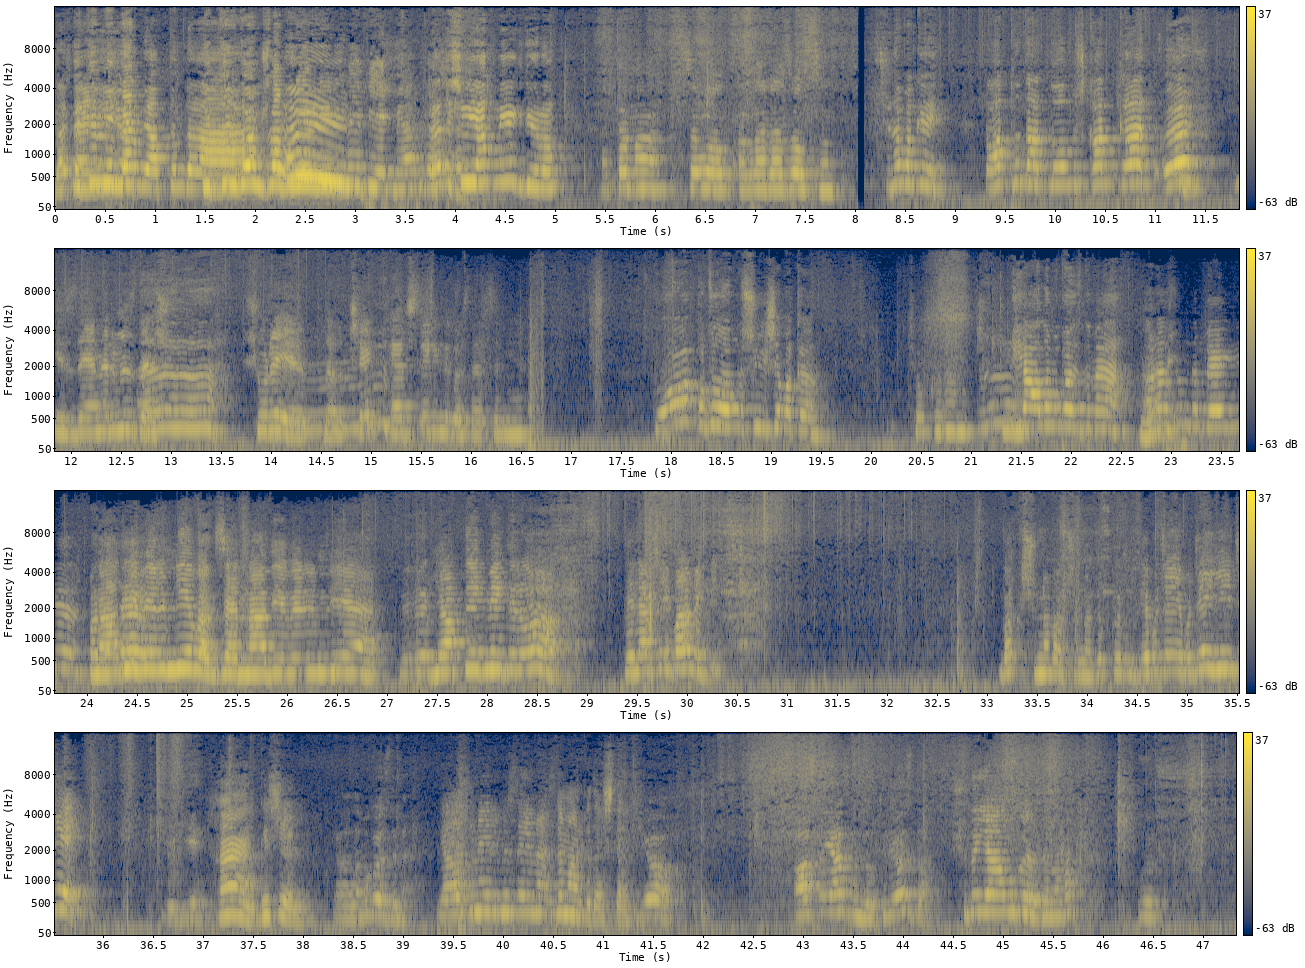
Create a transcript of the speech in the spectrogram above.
Bak ben Bütün millet- yaptım da. Bütün komşular bunu evlerinde yapıyor ekmeği arkadaşlar. Ben şu yakmaya gidiyorum. Ha, tamam sağ ol Allah razı olsun. Şuna bakayım. Tatlı tatlı olmuş kat kat. Öf. İzleyenlerimiz de şurayı da çek. Gerçekten de göstersen ya. Çok güzel olmuş şu işe bakın. Çok karanlık. Hmm, yağlı mı gözlüme? Arasında peynir, Nadiye patates. verimliye bak sen Nadiye verimliye. Verim. Yaptığı ekmekleri o. Telaşe bağvedik. Bak şuna bak şuna kıpkırmızı yapacaksın yapacaksın yiyecek. İyi. Ha kışın. Yağlı mı gözlüme? Yazın elimizde yemez değil mi arkadaşlar? Yok. Aslında yaz günde oturuyoruz da. Şu da yağlı gözleme bak. Üf.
